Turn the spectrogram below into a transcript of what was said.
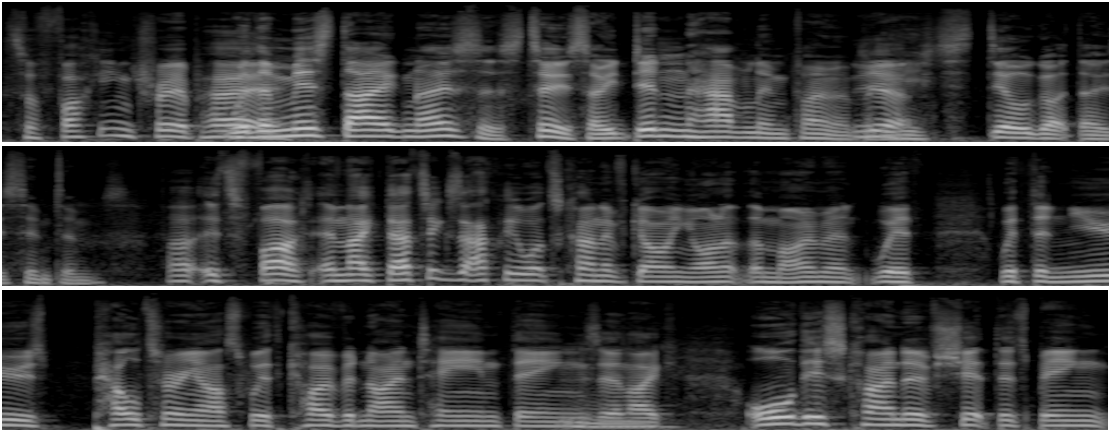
It's a fucking trip, hey. with a misdiagnosis too. So he didn't have lymphoma, but Yeah. he still got those symptoms. Uh, it's fucked, and like that's exactly what's kind of going on at the moment with with the news peltering us with COVID nineteen things and Mm. like all this kind of shit that's being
